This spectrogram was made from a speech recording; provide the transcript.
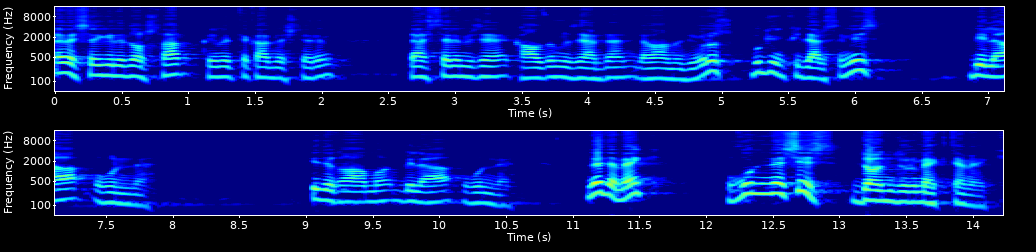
Evet sevgili dostlar, kıymetli kardeşlerim, derslerimize kaldığımız yerden devam ediyoruz. Bugünkü dersimiz bila gunne. İdgamı bila gunne. Ne demek? Gunnesiz döndürmek demek.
